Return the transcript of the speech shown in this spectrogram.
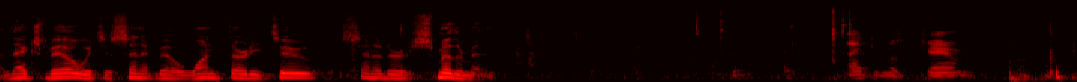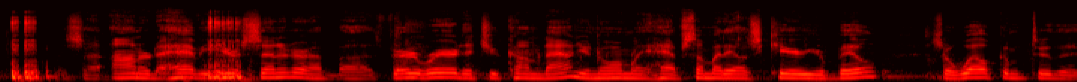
the next bill, which is Senate Bill 132, Senator Smitherman. Thank you, Mr. Chairman. It's an honor to have you here, Senator. Uh, It's very rare that you come down. You normally have somebody else carry your bill. So welcome to the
